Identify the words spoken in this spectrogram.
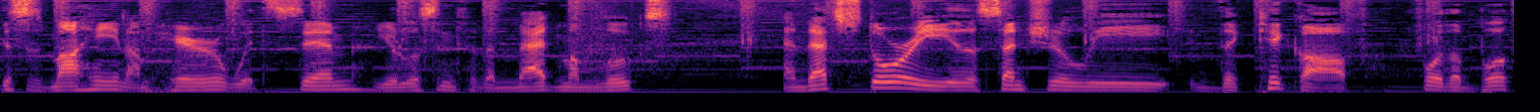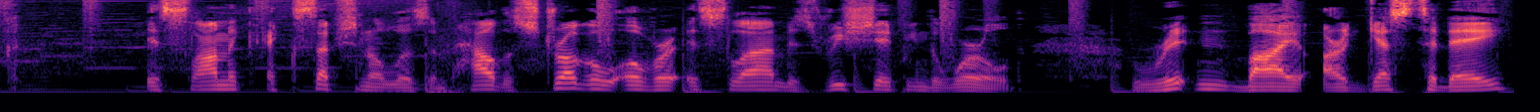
this is Mahin. I'm here with Sim. You're listening to the Mad Mamluks. And that story is essentially the kickoff for the book Islamic Exceptionalism How the Struggle Over Islam is Reshaping the World, written by our guest today,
